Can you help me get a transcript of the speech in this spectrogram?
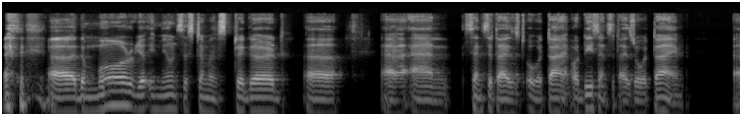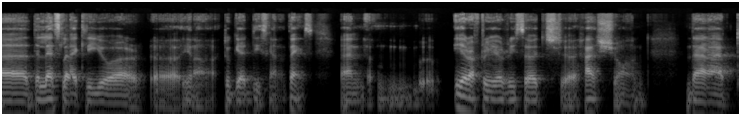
the more your immune system is triggered uh, uh, and sensitized over time or desensitized over time, uh, the less likely you are, uh, you know, to get these kind of things. And um, year after year, research uh, has shown that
